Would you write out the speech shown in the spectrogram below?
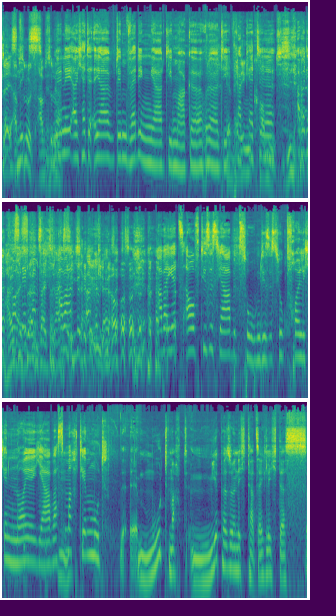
da Nee, ist absolut, nichts. absolut. Nee, nee, aber ich hätte eher dem Wedding ja die Marke oder die Der Plakette. kommt. Aber die es der kommt, seit 13 aber, Jahren. Genau. aber jetzt auf dieses Jahr bezogen, dieses jungfräuliche neue Jahr, was Hm. macht dir Mut? Äh, Mut macht mir persönlich tatsächlich, dass,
